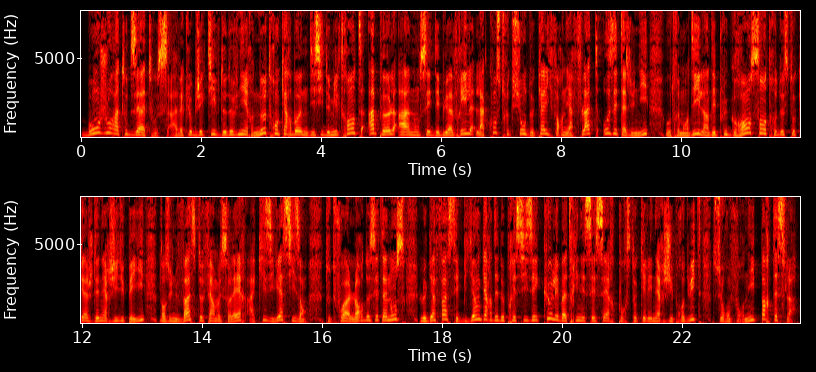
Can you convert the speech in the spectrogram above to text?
Bonjour à toutes et à tous. Avec l'objectif de devenir neutre en carbone d'ici 2030, Apple a annoncé début avril la construction de California Flat aux États-Unis, autrement dit l'un des plus grands centres de stockage d'énergie du pays, dans une vaste ferme solaire acquise il y a 6 ans. Toutefois, lors de cette annonce, le GAFA s'est bien gardé de préciser que les batteries nécessaires pour stocker l'énergie produite seront fournies par Tesla.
